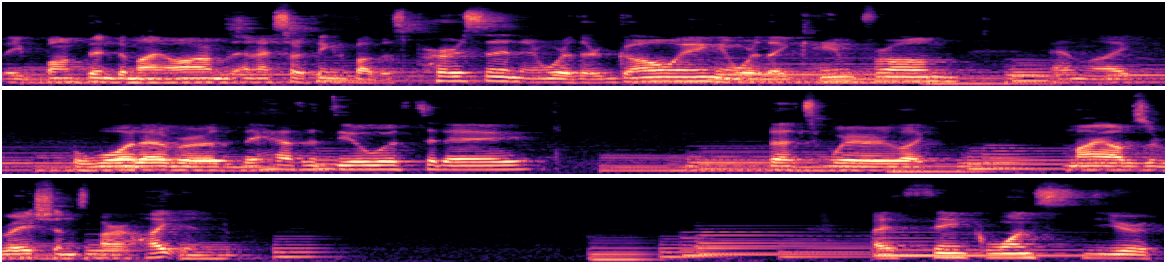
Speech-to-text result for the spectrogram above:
they bump into my arms and I start thinking about this person and where they're going and where they came from and like whatever they have to deal with today. That's where like my observations are heightened. I think once you're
